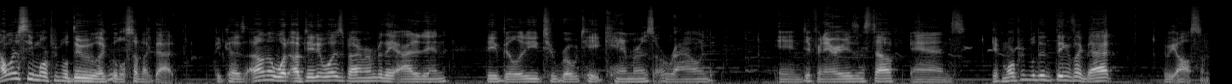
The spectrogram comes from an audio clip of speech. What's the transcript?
I want to see more people do like little stuff like that because I don't know what update it was, but I remember they added in the ability to rotate cameras around in different areas and stuff. And if more people did things like that, it'd be awesome.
